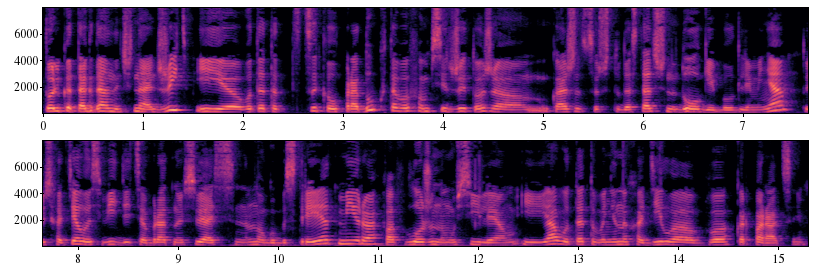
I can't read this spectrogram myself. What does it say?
только тогда начинает жить. И вот этот цикл продукта в FMCG тоже кажется, что достаточно долгий был для меня. То есть хотелось видеть обратную связь намного быстрее от мира по вложенным усилиям, и я вот этого не находила в корпорации.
